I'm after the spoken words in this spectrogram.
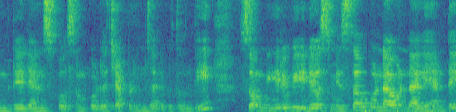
ఇంగ్రీడియంట్స్ కోసం కూడా చెప్పడం జరుగుతుంది. సో మీరు వీడియోస్ మిస్ అవ్వకుండా ఉండాలి అంటే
